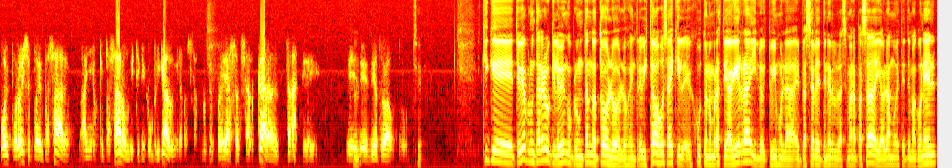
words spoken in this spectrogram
Hoy por hoy se pueden pasar, años que pasaron, viste qué complicado que era pasar. No te podías acercar al traste de, de, de- de otro auto. Sí. Quique, te voy a preguntar algo que le vengo preguntando a todos los, entrevistados. Vos sabés que justo nombraste a Guerra y tuvimos el placer de tenerlo la semana pasada y hablamos de este tema con él.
